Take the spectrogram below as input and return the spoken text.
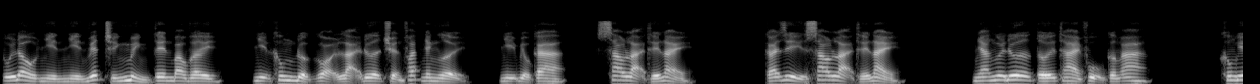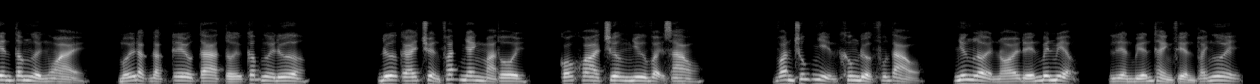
túi đầu nhìn nhìn viết chính mình tên bao vây, nhịn không được gọi lại đưa chuyển phát nhanh người, nhị biểu ca, sao lại thế này? Cái gì sao lại thế này? Nhà ngươi đưa tới thai phụ cơm A. Không yên tâm người ngoài, mới đặc đặc kêu ta tới cấp ngươi đưa. Đưa cái chuyển phát nhanh mà thôi, có khoa trương như vậy sao? Văn Trúc nhịn không được phun tảo, nhưng lời nói đến bên miệng, liền biến thành phiền thoái ngươi,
